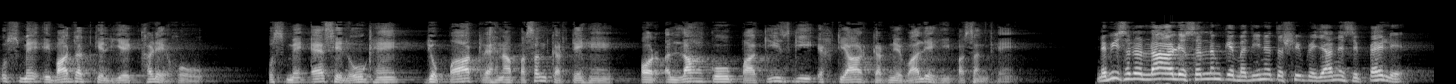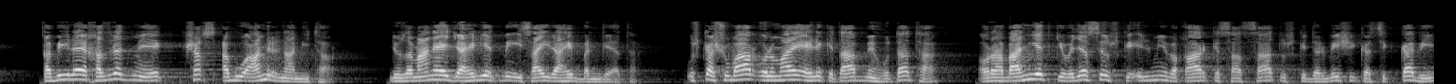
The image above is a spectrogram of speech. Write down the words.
اس میں عبادت کے لیے کھڑے ہو۔ اس میں ایسے لوگ ہیں جو پاک رہنا پسند کرتے ہیں۔ اور اللہ کو پاکیزگی اختیار کرنے والے ہی پسند ہیں۔ نبی صلی اللہ علیہ وسلم کے مدینہ تشریف لے جانے سے پہلے قبیلہ خزرت میں ایک شخص ابو عامر نامی تھا، جو زمانہ جاہلیت میں عیسائی راہب بن گیا تھا۔ اس کا شمار علماء اہل کتاب میں ہوتا تھا اور رحبانیت کی وجہ سے اس کے علمی وقار کے ساتھ ساتھ اس کی درویشی کا سکہ بھی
